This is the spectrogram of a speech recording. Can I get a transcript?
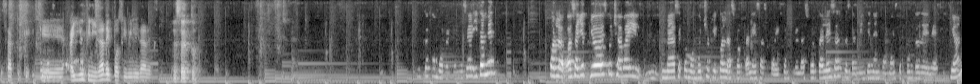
Exacto, que, que hay infinidad de posibilidades. Exacto. como reconocer. Y también, por lo, o sea, yo, yo escuchaba y me hace como mucho clic con las fortalezas, por ejemplo. Las fortalezas pues también tienen como este punto de decisión,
